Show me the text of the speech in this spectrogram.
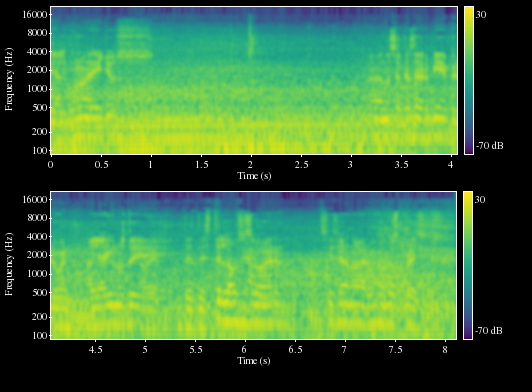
de alguno de ellos. Ah, no se alcanza a ver bien, pero bueno, ahí hay unos de. Desde este lado sí se, va a ver, sí se van a ver mejor los precios.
